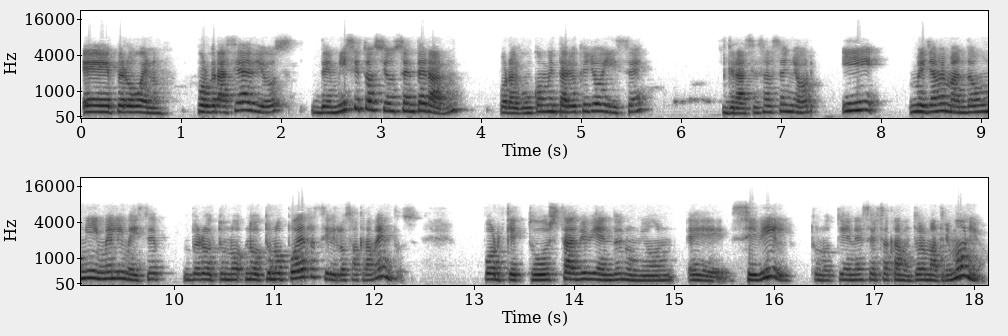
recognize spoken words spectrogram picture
Eh, pero bueno, por gracia de Dios, de mi situación se enteraron por algún comentario que yo hice, gracias al Señor, y ella me manda un email y me dice, pero tú no, no, tú no puedes recibir los sacramentos porque tú estás viviendo en unión eh, civil, tú no tienes el sacramento del matrimonio.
